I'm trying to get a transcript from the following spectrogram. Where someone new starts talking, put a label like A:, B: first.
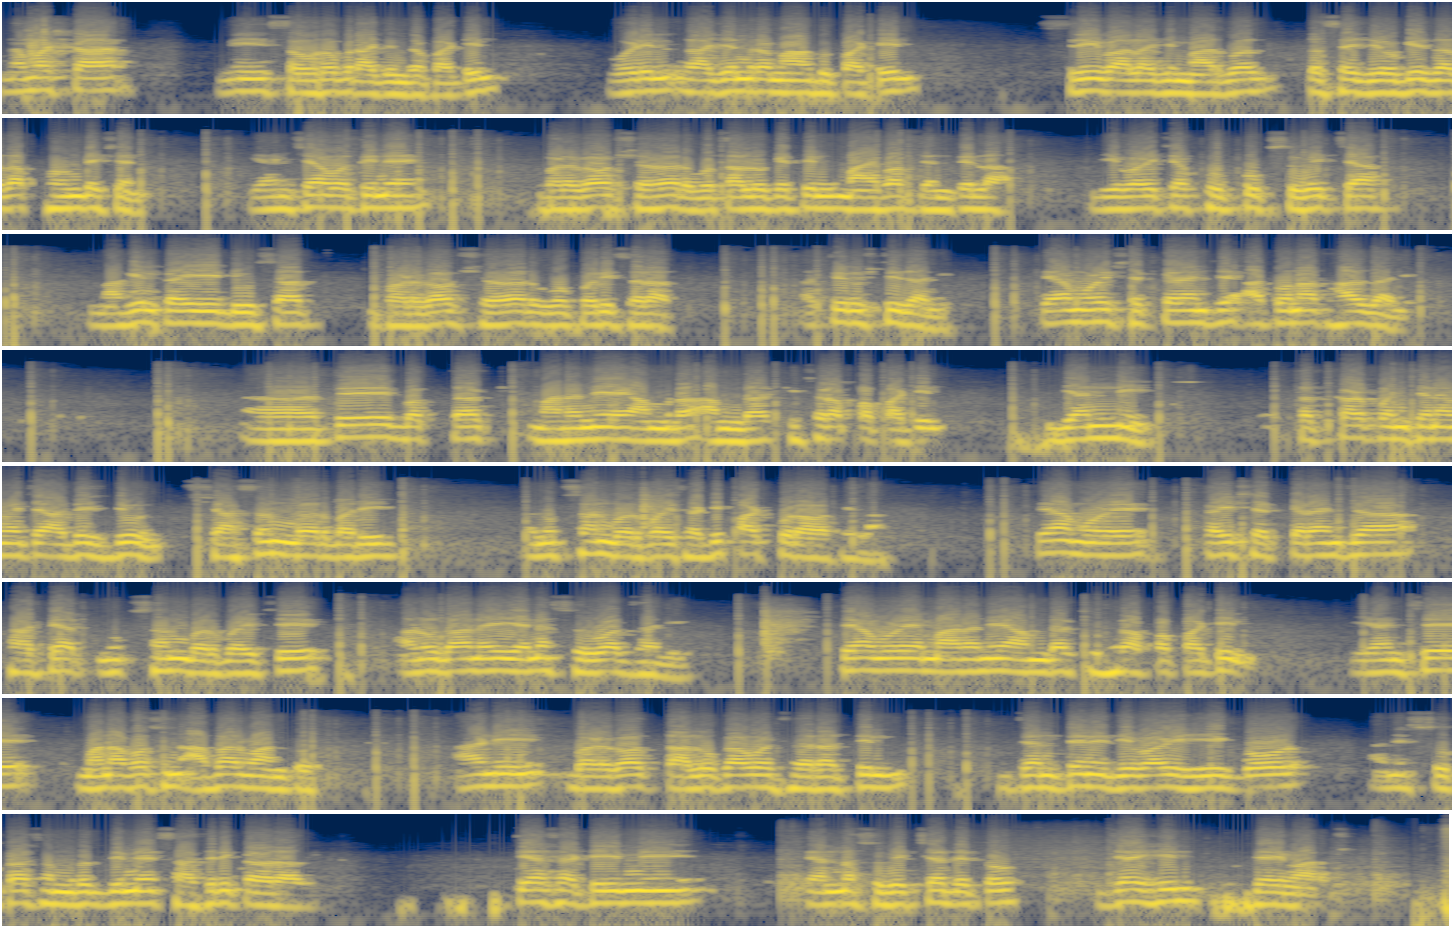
A: नमस्कार मी सौरभ राजेंद्र पाटील वडील राजेंद्र महादू पाटील श्री बालाजी मार्बल तसेच योगीदादा फाउंडेशन यांच्या वतीने बळगाव शहर व तालुक्यातील मायबाप जनतेला दिवाळीच्या खूप खूप शुभेच्छा. मागील काही दिवसात भडगाव शहर व परिसरात अतिवृष्टी झाली. त्यामुळे शेतकऱ्यांचे आतोनात हाल झाले. ते बघता माननीय आमदार किशोरप्पा पाटील यांनी तत्काळ पंचनाम्याचे आदेश देऊन शासन दरबारी नुकसान भरपाईसाठी पाठपुरावा केला. त्यामुळे काही शेतकऱ्यांच्या खात्यात नुकसान भरपाईचे अनुदानही येण्यास सुरुवात झाली. त्यामुळे माननीय आमदार किशोरप्पा पाटील यांचे मनापासून आभार मानतो आणि बळगाव तालुका व शहरातील जनतेने दिवाळी ही गोड आणि सुखा समृद्धीने साजरी करावी. त्यासाठी मी त्यांना शुभेच्छा देतो. जय हिंद जय महाराष्ट्र.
